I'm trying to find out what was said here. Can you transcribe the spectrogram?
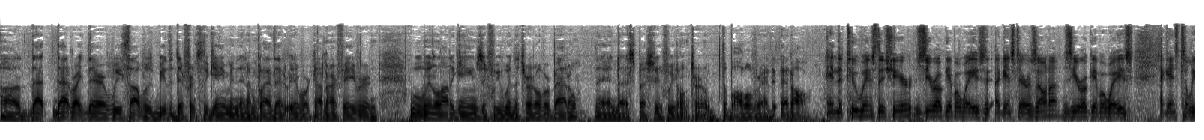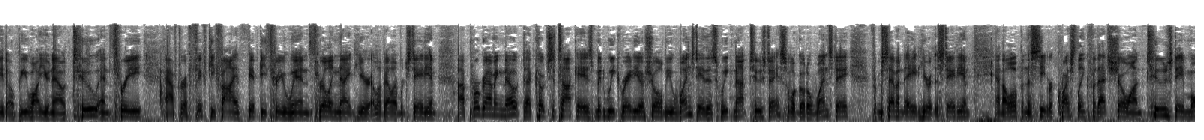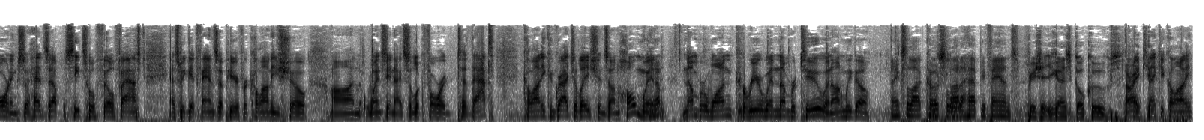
uh, that that right there, we thought would be the difference of the game, and, and, I'm glad that it worked out in our favor. And we'll win a lot of games if we win the turnover battle, and uh, especially if we don't turn the ball over at, at all. In the two wins this year, zero giveaways against Arizona, zero giveaways against Toledo. BYU now two and three after a 55-53 win. Thrilling night here at LaVell Edwards Stadium. Uh, programming note: uh, Coach Sitake's midweek radio show will be Wednesday this week, not Tuesday. So we'll go to Wednesday from seven to eight here at the stadium, and I'll open the seat request link for that show on Tuesday morning. So heads up, the seats will fill fast as we get fans up here for Kalani's show on Wednesday night. So look forward to that. Kalani, congratulations on home win yep. Number one, career win number two, and on we go. Thanks a lot, Coach. A lot of happy fans. Appreciate you guys. Go Cougs. All right. Thank you, thank you Kalani.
